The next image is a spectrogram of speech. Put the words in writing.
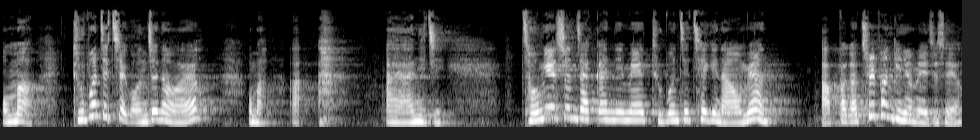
엄마, 두 번째 책 언제 나와요? 엄마, 아, 아 아니지. 정혜순 작가님의 두 번째 책이 나오면 아빠가 출판 기념회 해주세요.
